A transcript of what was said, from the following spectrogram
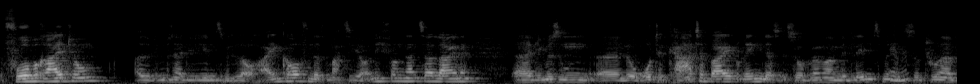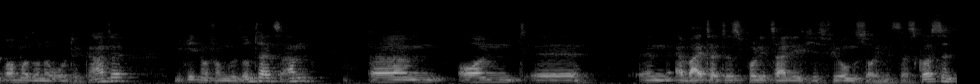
Vorbereitung, also die müssen ja die Lebensmittel auch einkaufen, das macht sich auch nicht von ganz alleine. Äh, die müssen äh, eine rote Karte beibringen. Das ist so, wenn man mit Lebensmitteln mhm. zu tun hat, braucht man so eine rote Karte. Die kriegt man vom Gesundheitsamt. Ähm, und äh, ein erweitertes polizeiliches Führungszeugnis. Das kostet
